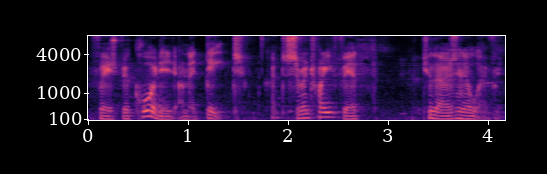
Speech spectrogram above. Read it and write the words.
first recorded on a date, December 25th, 2011.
